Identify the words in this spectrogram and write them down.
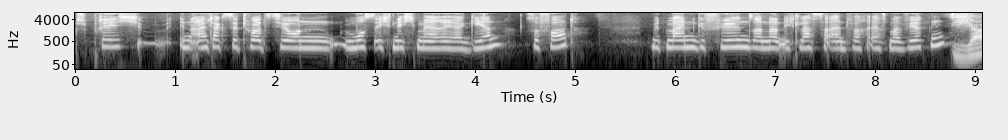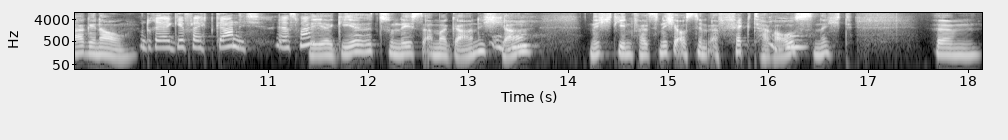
Sprich, in Alltagssituationen muss ich nicht mehr reagieren sofort? Mit meinen Gefühlen, sondern ich lasse einfach erstmal wirken. Ja, genau. Und reagiere vielleicht gar nicht erstmal. Reagiere zunächst einmal gar nicht, mhm. ja. Nicht, jedenfalls nicht aus dem Effekt heraus, mhm. nicht, ähm,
